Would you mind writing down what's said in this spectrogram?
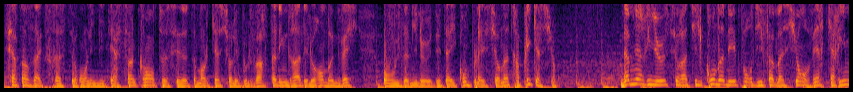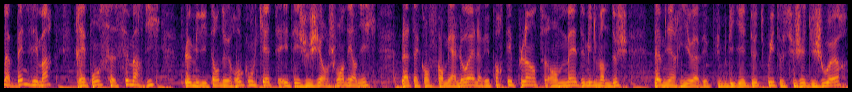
Certains axes resteront limités à 50. C'est notamment le cas sur les boulevards Stalingrad et Laurent Bonnevet. On vous a mis le détail complet sur notre application. Damien Rieu sera-t-il condamné pour diffamation envers Karim Benzema? Réponse ce mardi. Le militant de Reconquête était jugé en juin dernier. L'attaquant formé à l'OL avait porté plainte en mai 2022. Damien Rieu avait publié deux tweets au sujet du joueur,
